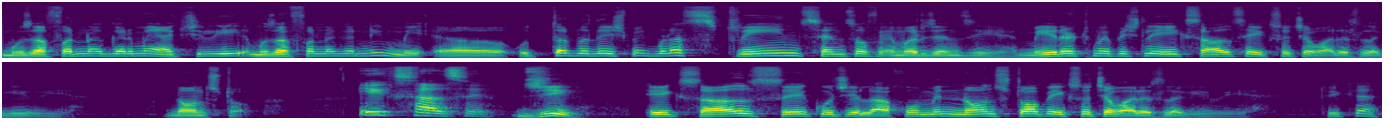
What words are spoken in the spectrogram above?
मुजफ्फरनगर में एक्चुअली मुजफ्फरनगर नहीं उत्तर प्रदेश में एक बड़ा स्ट्रेन सेंस ऑफ़ इमरजेंसी है। मेरठ में पिछले एक साल से 144 लगी हुई है नॉन स्टॉप एक साल से? जी एक साल से कुछ इलाकों में नॉन स्टॉप एक लगी हुई है ठीक है?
